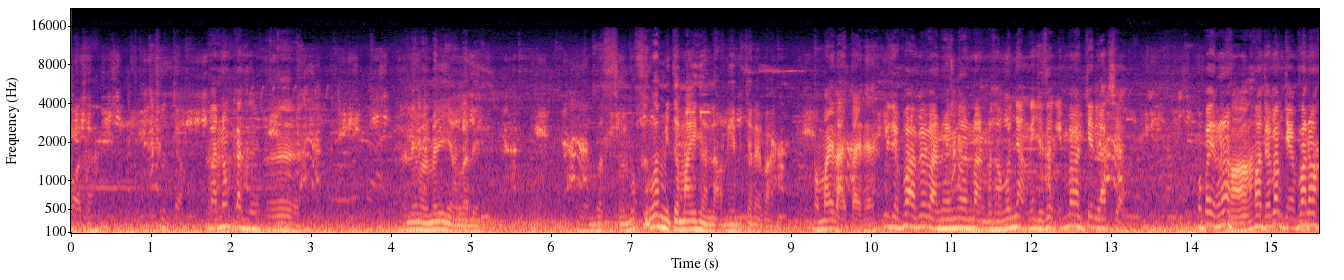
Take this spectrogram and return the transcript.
ว่าว่าสุดจังมันน้องกันเลยเอออันนี้มันไม่ได้อย่างละนี่ มันสนุกคือว่ามีแต่ไม้เหือนหลังนี่มันจะได้บ้างมันไม้หลายไตแท้กูจะพาไปบ้านให้เงินบ้านมาทำบนอย่างนี้อยู่สักอีกประมาณเจ็ดลักเสียผมไปแล้วเนาะอ๋อ พอแต่บางแก่พอเนาะ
